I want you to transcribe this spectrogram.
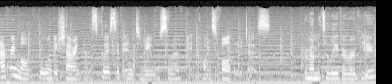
Every month, we will be sharing an exclusive interview with some of Pittcon's thought leaders. Remember to leave a review,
